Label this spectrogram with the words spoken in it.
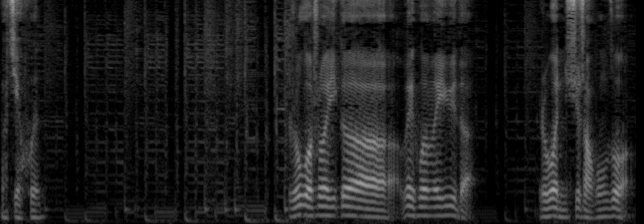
要结婚？如果说一个未婚未育的，如果你去找工作，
